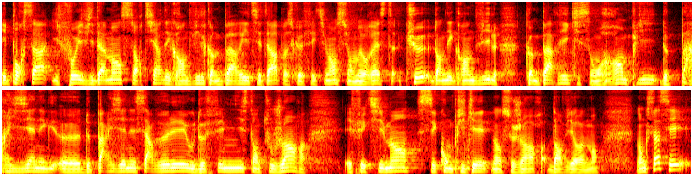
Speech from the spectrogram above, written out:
et pour ça, il faut évidemment sortir des grandes villes comme Paris, etc. Parce qu'effectivement, si on ne reste que dans des grandes villes comme Paris qui sont remplies de parisiennes, euh, de parisiennes ou de féministes en tout genre, effectivement, c'est compliqué dans ce genre d'environnement. Donc ça, c'est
